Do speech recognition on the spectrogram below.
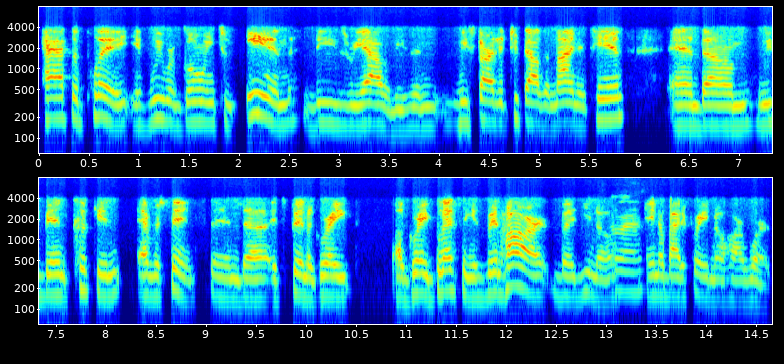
had to play if we were going to end these realities. And we started 2009 and 10, and um, we've been cooking ever since. And uh, it's been a great a great blessing. It's been hard, but you know, right. ain't nobody afraid no hard work.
